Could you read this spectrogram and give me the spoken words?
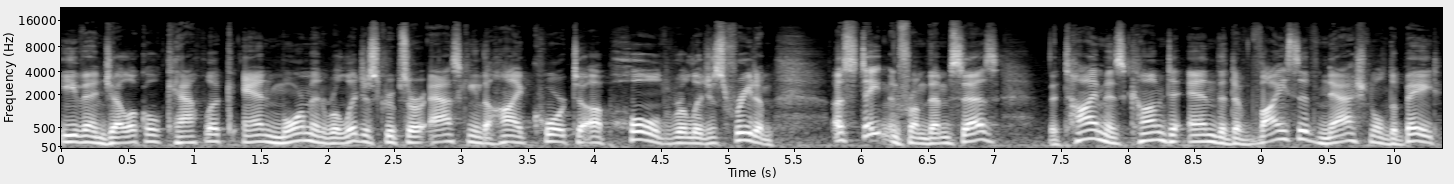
Evangelical, Catholic, and Mormon religious groups are asking the High Court to uphold religious freedom. A statement from them says the time has come to end the divisive national debate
